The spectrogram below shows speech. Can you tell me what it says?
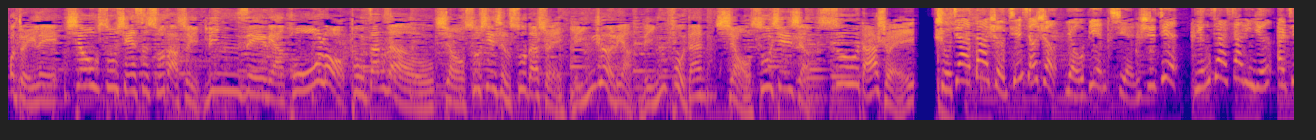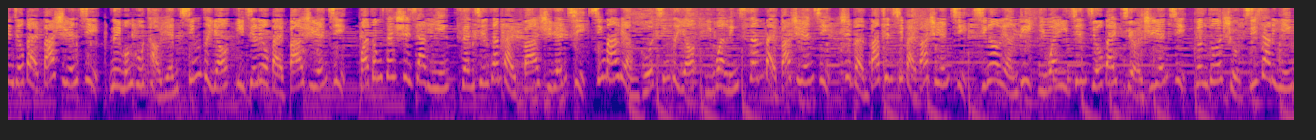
哦，对的，小苏先生苏打水，零热量，喝了不长肉。小苏先生苏打水，零热量，零负担。小苏先生苏打水。暑假大手牵小手，游遍全世界，宁夏夏令营二千九百八十元起，内蒙古草原亲子游一千六百八十元起，华东三市夏令营三千三百八十元起，新马两国亲子游一万零三百八十元起，日本八千七百八十元起，新奥两地一万一千九百九十元起。更多暑期夏令营、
